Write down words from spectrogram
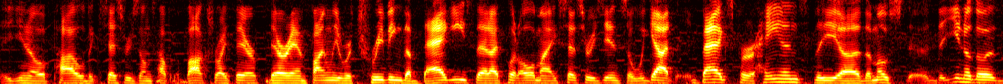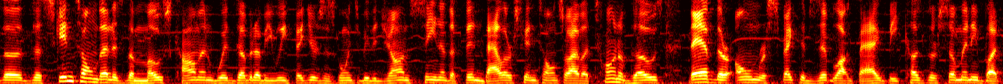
you know, pile of accessories on top of the box right there. There I am finally retrieving the baggies that I put all of my accessories in. So we got bags for hands, the uh, the most, the, you know, the, the, the skin tone that is the most common with WWE figures is going to be the John Cena, the Finn Balor skin tone. So I have a ton of those. They have their own respective Ziploc bag because there's so many, but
